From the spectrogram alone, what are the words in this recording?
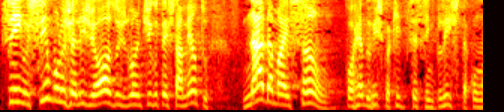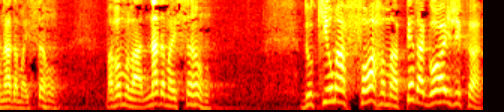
Sim, os símbolos religiosos do Antigo Testamento nada mais são, correndo o risco aqui de ser simplista com nada mais são, mas vamos lá, nada mais são do que uma forma pedagógica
